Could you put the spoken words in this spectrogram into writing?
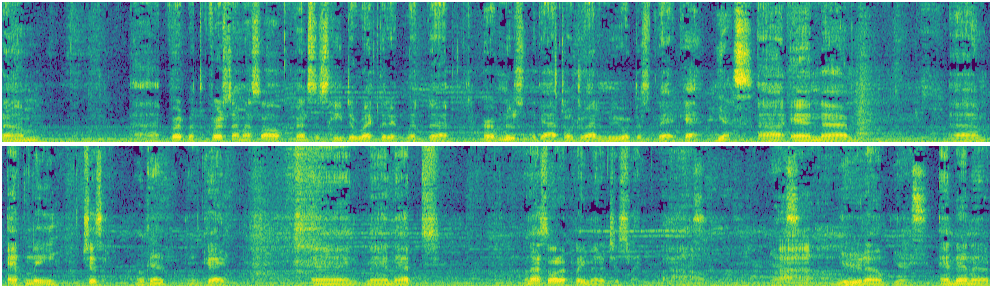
Um, uh, but the first time I saw Fences, he directed it with uh, Herb Newsom, the guy I told you out of New York that's a bad cat, Yes. uh, and um, um, Anthony Chisholm. Okay. Okay, and man, that when I saw that play, man, it just like wow, Yes. wow, you know. Yes. And then uh,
